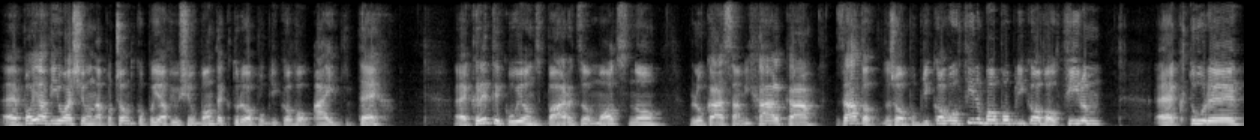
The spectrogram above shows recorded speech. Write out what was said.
E, pojawiła się na początku, pojawił się wątek, który opublikował IT Tech, krytykując bardzo mocno Lukasa Michalka za to, że opublikował film, bo opublikował film, e, który,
